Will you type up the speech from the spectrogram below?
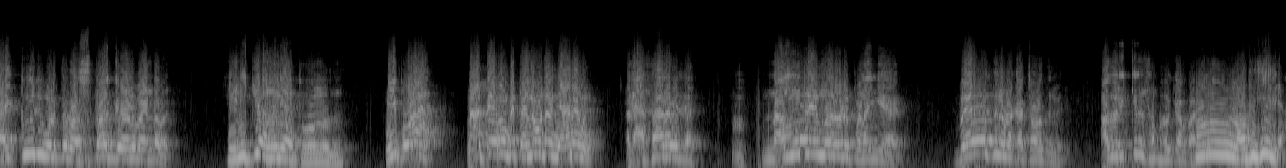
കൈക്കൂലി കൊടുത്ത് വശത്താക്കുകയാണ് വേണ്ടത് എനിക്കും അങ്ങനെയാ തോന്നുന്നത്. നീ പോടാ. നാട്ടുകാർ മുമ്പിൽ തല്ലുകൊണ്ടത് ഞാനാണ്. അല്ല അസാരമില്ല നമ്മളിമാരോട് പിണങ്ങിയാൽ വേഗത്തിലൂടെ കച്ചവടത്തിന് വരും. അതൊരിക്കലും സംഭവിക്കാൻ പാടില്ല. അത് ശരിയാ.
